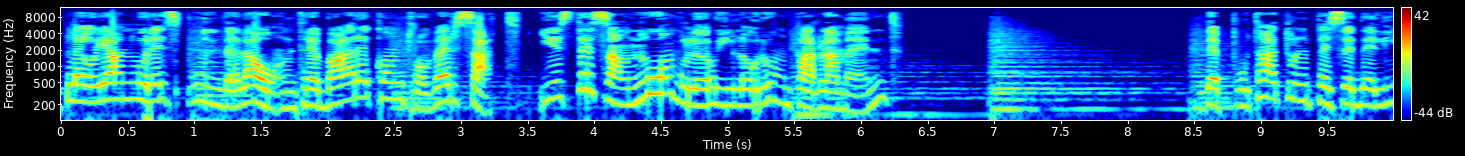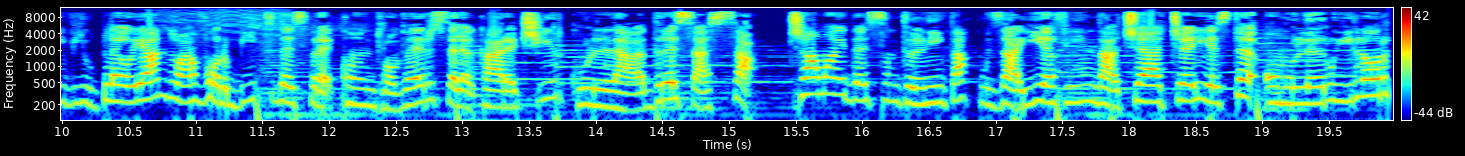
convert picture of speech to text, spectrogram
Pleoianu răspunde la o întrebare controversat, este sau nu omul ruilor în Parlament? Deputatul PSD Liviu Pleoianu a vorbit despre controversele care circul la adresa sa, cea mai des întâlnită acuzaie fiind a ceea ce este omul eroilor,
